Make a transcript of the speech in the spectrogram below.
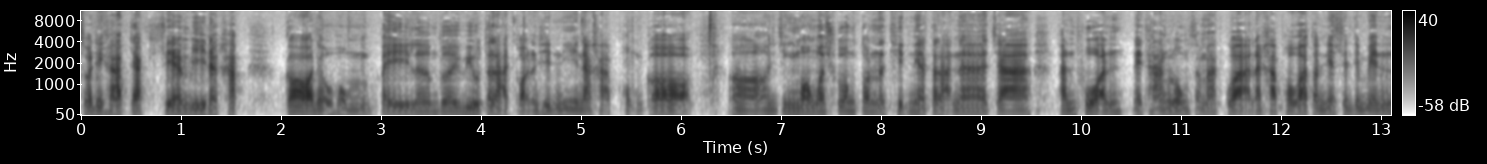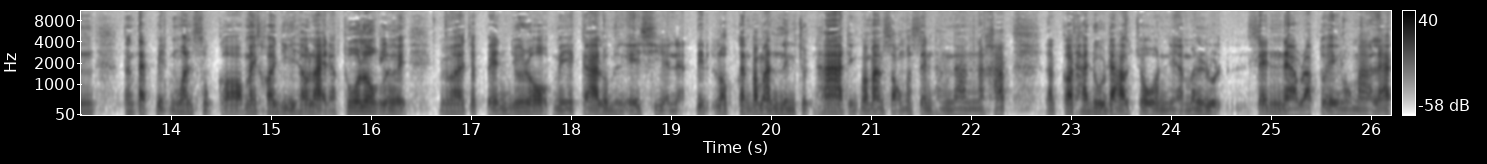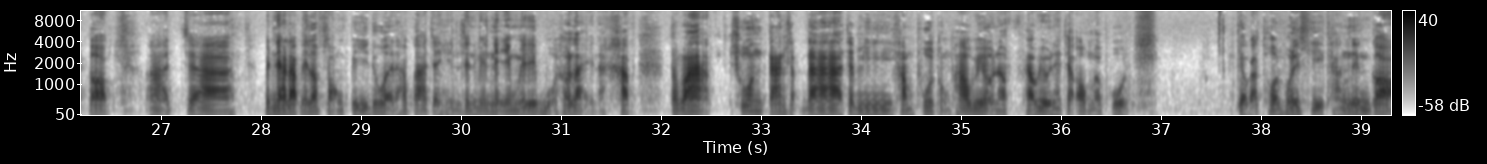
สวัสดีครับจาก CMB นะครับก็เดี๋ยวผมไปเริ่มด้วยวิวตลาดก่อนอาทิตย์นี้นะครับ ผมก็จริงมองว่าช่วงต้นอาทิตย์เนี่ยตลาดน่าจะผันผวนในทางลงซะมากกว่านะครับ เพราะว่าตอนนี้เซนติเมนต์ตั้งแต่ปิดเมื่อวันศุกร์ก็ไม่ค่อยดีเท่าไหร่นะทั่วโลกเลย ไม่ว่าจะเป็นยุโรปอเมริการวมถึงเอเชียเนี่ยติดลบกันประมาณ 1.5 ถึงประมาณ 2%ทั้งนั้นนะครับ แล้วก็ถ้าดูดาวโจนเนี่ยมันหลุดเส้นแนวรับตัวเองลงมาแล้วก็อาจจะ เป็นแนวรับในรอบ 2 ปีด้วยนะครับ ก็อาจจะเห็น sentiment เนี่ยยังไม่ได้บวกเท่าไหร่นะครับ แต่ว่าช่วงกลางสัปดาห์จะมีคำพูดของพาวเวลนะครับพาวเวลเนี่ยจะออกมาพูด เกี่ยวกับ tone policy ครั้งหนึ่งก็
